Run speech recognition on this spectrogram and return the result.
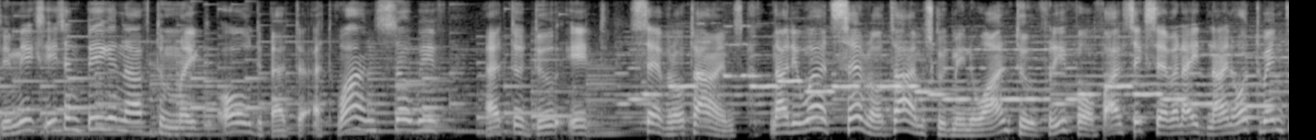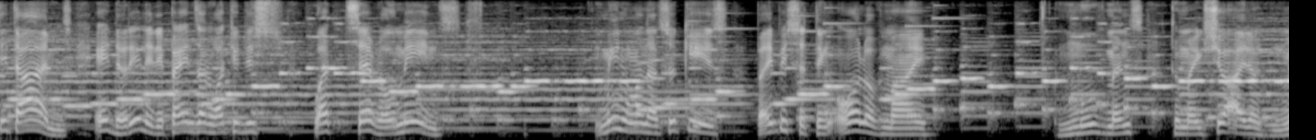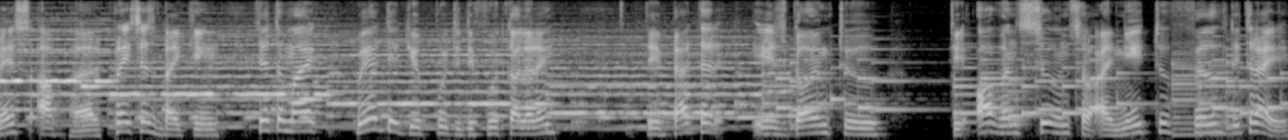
The mix isn't big enough to make all the batter at once, so we've had to do it several times. Now the word several times could mean 1, 2, 3, 4, 5, 6, 7, 8, 9 or 20 times. It really depends on what you what several means. Meanwhile Natsuki is babysitting all of my movements to make sure I don't mess up her precious baking. Little Mike, where did you put the food coloring? The batter is going to the oven soon so I need to fill the tray.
